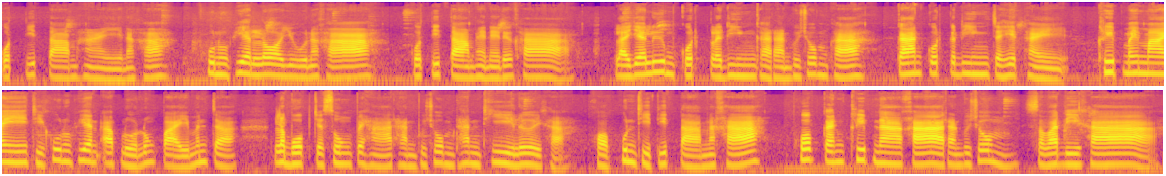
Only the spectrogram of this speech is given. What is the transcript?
กดติดตามให้นะคะคุณผู้เพียรรออยู่นะคะ กดติดตามให้ในเด้อค่ะและอย่าลืมกดกระดิ่งค่ะท่านผู้ชมค่ะ การกดกระดิ่งจะเฮ็ดให้คลิปใหม่ๆ ที่คุณผู้เพียรอัปโหลดลงไป มันจะระบบจะส่งไปหาท่านผู้ชมทันที่เลยค่ะ ขอบคุณที่ติดตามนะคะ พบกันคลิปหน้าค่ะท่านผู้ชม สวัสดีค่ะ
